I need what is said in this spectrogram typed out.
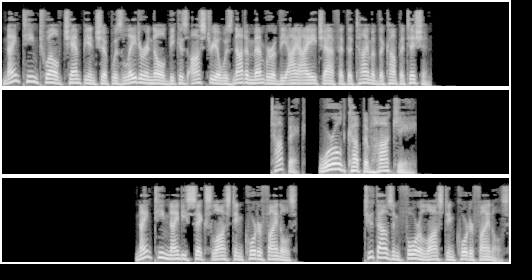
1912 championship was later annulled because Austria was not a member of the IIHF at the time of the competition. World Cup of Hockey 1996 lost in quarter-finals 2004 lost in quarter-finals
